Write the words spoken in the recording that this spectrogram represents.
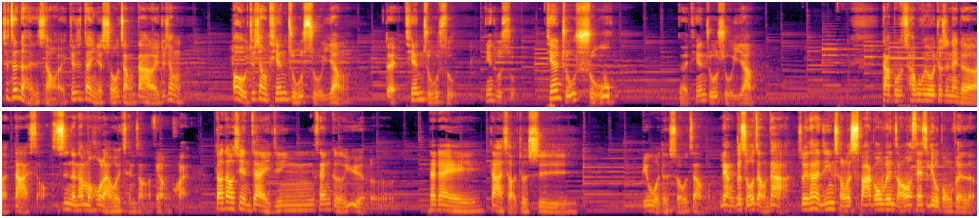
是真的很小诶，就是在你的手掌大而已，就像哦，就像天竺鼠一样。对，天竺鼠，天竺鼠，天竺鼠，对，天竺鼠一样。大部差不多就是那个大小，只是呢，他们后来会成长的非常快，到到现在已经三个月了，大概大小就是比我的手掌两个手掌大，所以它已经从了十八公分长到三十六公分了，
